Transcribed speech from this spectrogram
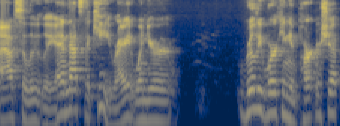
Absolutely. And that's the key, right? When you're really working in partnership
